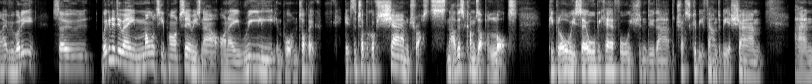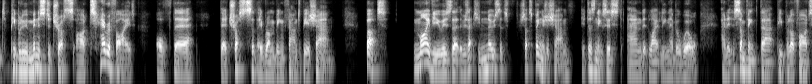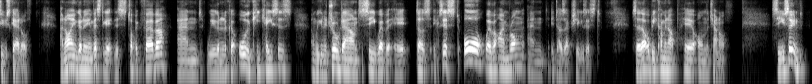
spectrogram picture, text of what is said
Hi, everybody. So, we're going to do a multi part series now on a really important topic. It's the topic of sham trusts. Now, this comes up a lot. People always say, oh, be careful, you shouldn't do that. The trust could be found to be a sham. And people who administer trusts are terrified of their, their trusts that they run being found to be a sham. But my view is that there is actually no such such thing as a sham. It doesn't exist and it likely never will. And it's something that people are far too scared of. And I'm going to investigate this topic further and we're going to look at all the key cases and we're going to drill down to see whether it does exist or whether I'm wrong and it does actually exist. So that will be coming up here on the channel. See you soon.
